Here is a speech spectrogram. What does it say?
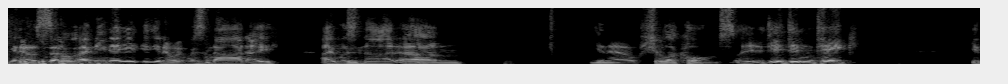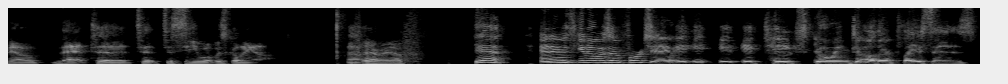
you know? So i mean it, you know it was not i i was not um you know sherlock holmes. It, it didn't take you know that to to to see what was going on. Uh, Fair enough. yeah, and it was you know it was unfortunate. It, it it takes going to other places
